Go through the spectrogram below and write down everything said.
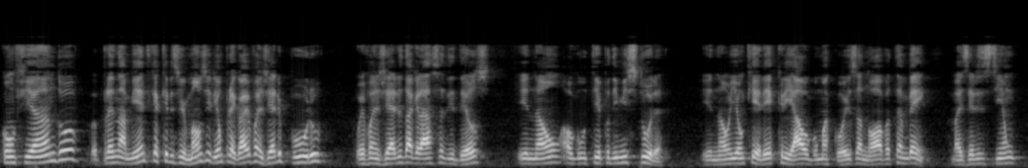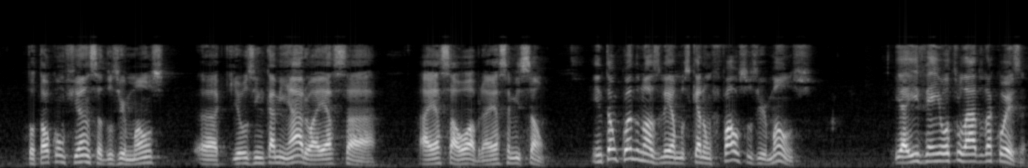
confiando plenamente que aqueles irmãos iriam pregar o evangelho puro, o evangelho da graça de Deus e não algum tipo de mistura. E não iam querer criar alguma coisa nova também. Mas eles tinham total confiança dos irmãos uh, que os encaminharam a essa, a essa obra, a essa missão. Então, quando nós lemos que eram falsos irmãos, e aí vem outro lado da coisa.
